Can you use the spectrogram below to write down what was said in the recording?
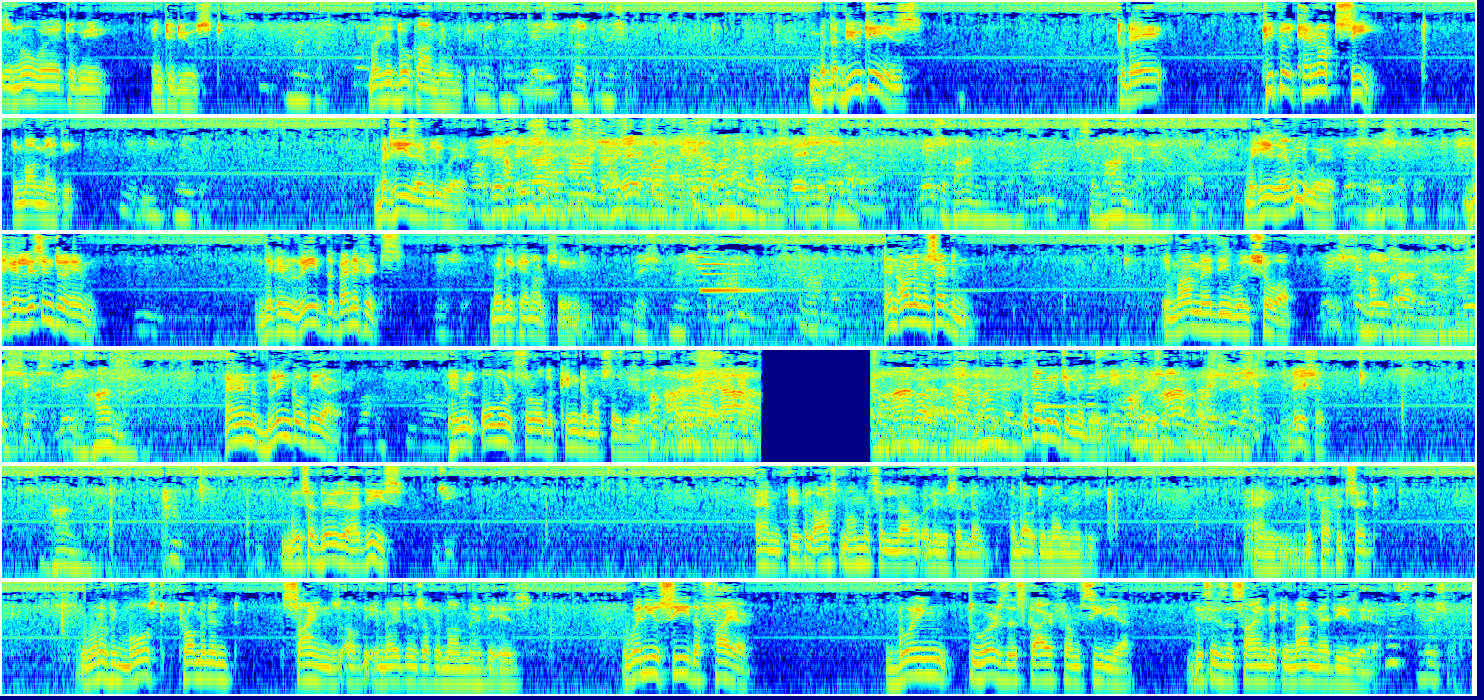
is no way to be introduced بس یہ دو کام ہیں ان کے but the beauty is today people can not سی امام مہدی but he is everywhere but he is everywhere they can listen to him they can rap the but they can not see and all of a sudden امام مہدی will show up and in the blink of the eye he will overthrow the kingdom of Saudi Arab پتہ بھی نہیں چلنے دے بے شک سبحان اللہ دیر از حدیث جی اینڈ پیپل آس محمد صلی اللہ علیہ وسلم اباؤٹ امام مہدی and the prophet said one of the most prominent signs of the emergence of امام مہدی is when you see the fire going towards the sky from Syria this is the sign that امام مہدی از year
